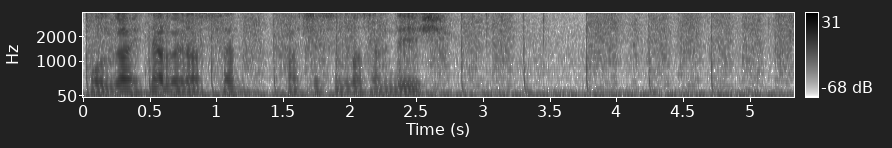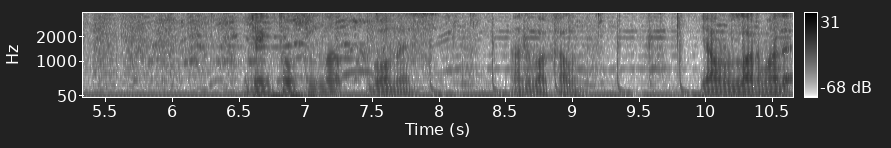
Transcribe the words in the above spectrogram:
Tolgay nerede oynarsın sen? Açısından sen değiş. Cenk Tosun'la Gomez. Hadi bakalım. Yavrularım hadi.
